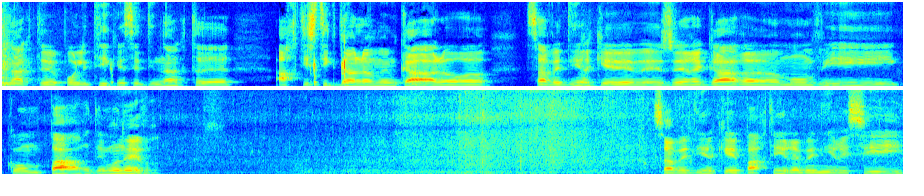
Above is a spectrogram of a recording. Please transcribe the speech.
un acte politique et c'est un acte euh, artistique dans le même cas. Alors, euh, ça veut dire que je regarde mon vie comme part de mon œuvre. Ça veut dire que partir et venir ici,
